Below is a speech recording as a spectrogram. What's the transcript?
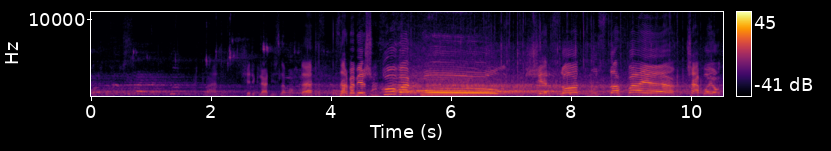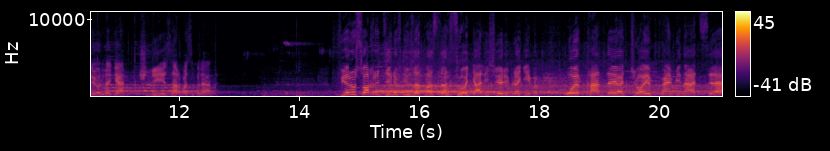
boriladi. Akbar sheriklarni izlamoqda. Zarba berish mumkin va gol! Sherzod Mustafayev chap oyoqda yo'llagan kuchli zarbasi bilan Feruz Faxriddinovning uzatmasidan so'ng Alisher Ibragimov. Voy qanday ajoyib kombinatsiya!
